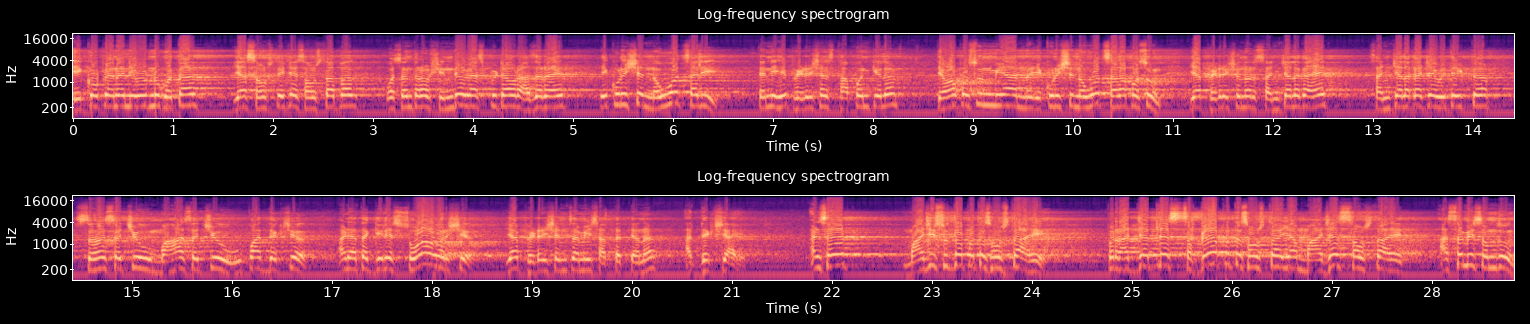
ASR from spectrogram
एकोप्यानं निवडणूक होतात. या संस्थेचे संस्थापक वसंतराव शिंदे व्यासपीठावर हजर आहेत. एकोणीसशे नव्वद साली त्यांनी हे फेडरेशन स्थापन केलं. तेव्हापासून मी या एकोणीसशे नव्वद सालापासून या फेडरेशनवर संचालक आहेत. संचालकाच्या व्यतिरिक्त सहसचिव महासचिव उपाध्यक्ष आणि आता गेले सोळा वर्ष या फेडरेशनचा मी सातत्यानं अध्यक्ष आहे. आणि साहेब माझी सुद्धा पतसंस्था आहे पण राज्यातल्या सगळ्या पतसंस्था या माझ्याच संस्था आहेत असं मी समजून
